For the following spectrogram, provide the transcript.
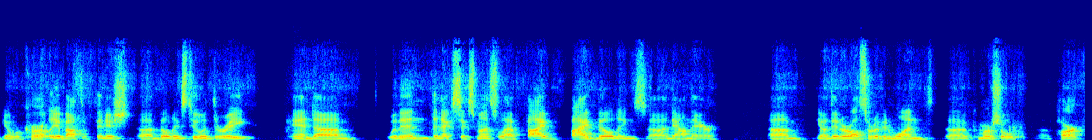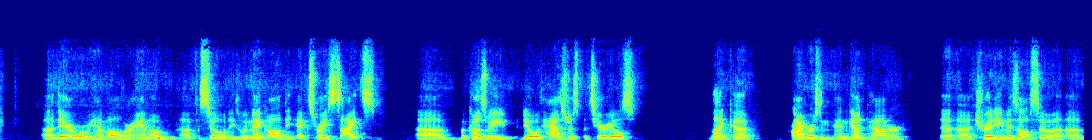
you know we're currently about to finish uh, buildings two and three and um, within the next six months we'll have five five buildings uh, down there um, you know, that are all sort of in one uh, commercial uh, park uh, there where we have all of our ammo uh, facilities. We make all the X-ray sights because we deal with hazardous materials like primers and, and gunpowder. tritium is also a, a,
